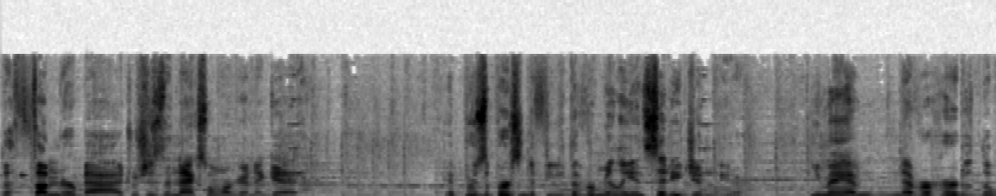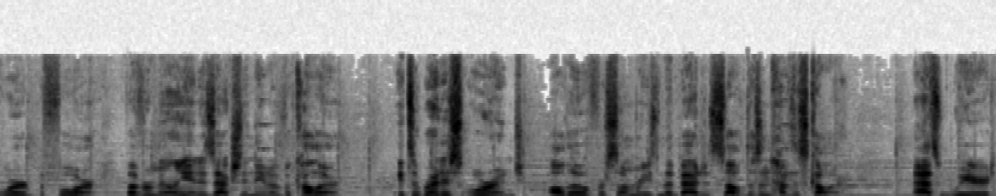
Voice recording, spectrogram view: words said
the Thunder Badge, which is the next one we're gonna get. It proves a person defeated the Vermilion City gym leader. You may have never heard of the word before, but Vermilion is actually the name of a color. It's a reddish orange, although for some reason the badge itself doesn't have this color. That's weird.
